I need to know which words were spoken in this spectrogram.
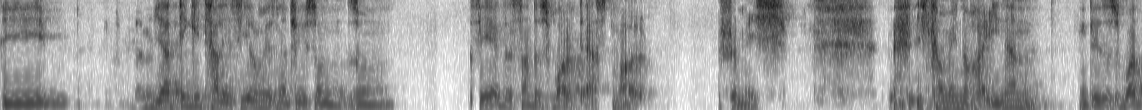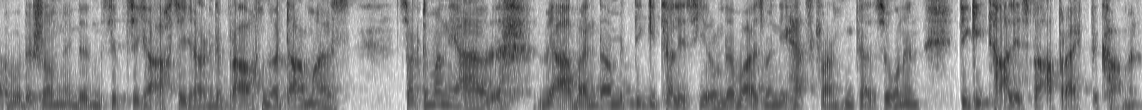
Die ja, Digitalisierung ist natürlich so ein, so ein sehr interessantes Wort erstmal für mich. Ich kann mich noch erinnern, dieses Wort wurde schon in den 70er, 80er Jahren gebraucht, nur damals sagte man, ja, wir arbeiten da mit Digitalisierung. Da war es, wenn die herzkranken Personen Digitales verabreicht bekamen.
